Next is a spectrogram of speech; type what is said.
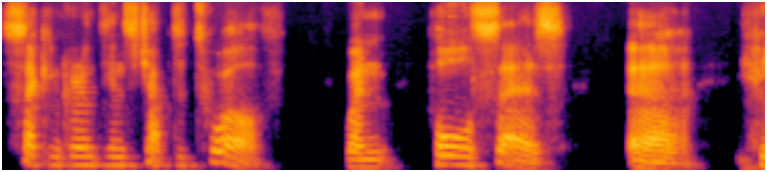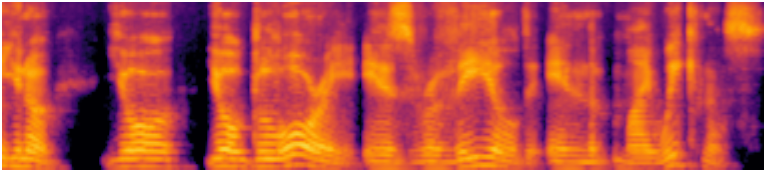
Second Corinthians chapter 12, when Paul says, uh, you know, your, your glory is revealed in my weakness.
